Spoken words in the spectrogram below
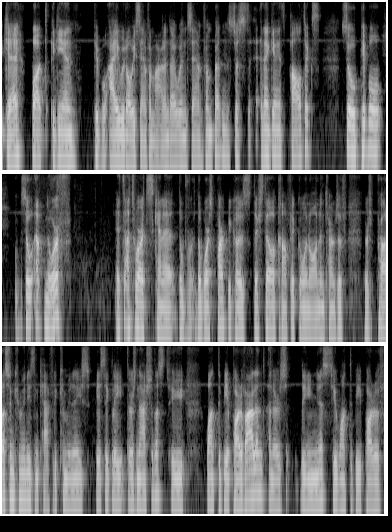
UK. But again, people I would always say I'm from Ireland. I wouldn't say I'm from Britain. It's just and again it's politics. So people so up north it's that's where it's kind of the, the worst part because there's still a conflict going on in terms of there's Protestant communities and Catholic communities. Basically, there's nationalists who want to be a part of Ireland, and there's the Unionists who want to be part of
